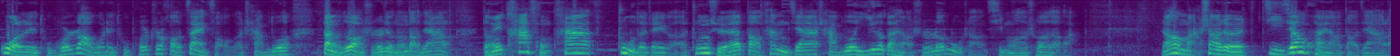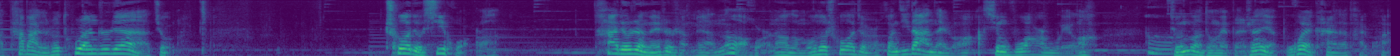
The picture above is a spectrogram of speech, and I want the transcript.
过了这土坡，绕过这土坡之后，再走个差不多半个多小时就能到家了。等于他从他住的这个中学到他们家，差不多一个半小时的路程，骑摩托车的话。然后马上就是即将快要到家了，他爸就说，突然之间啊，就车就熄火了。他就认为是什么呀？那会儿那个摩托车就是换鸡蛋那种，幸福二五零，哦，就那东西本身也不会开得太快，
